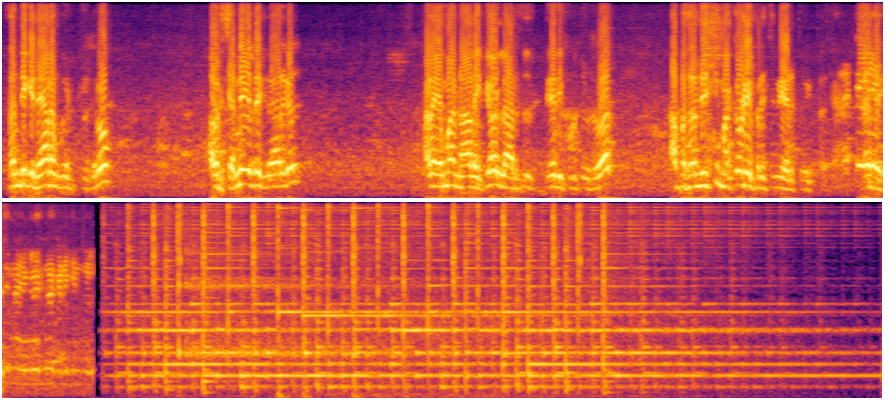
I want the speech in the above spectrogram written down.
சந்திக்க நேரம் கேட்டிருக்கிறோம். அவர் சென்னையில் இருக்கிறார்கள். அநேகமா நாளைக்கோ இல்ல அடுத்த தேதி கொடுத்து விடுவார். அப்ப சந்திச்சு மக்களுடைய பிரச்சனையை எடுத்து வைப்பார்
